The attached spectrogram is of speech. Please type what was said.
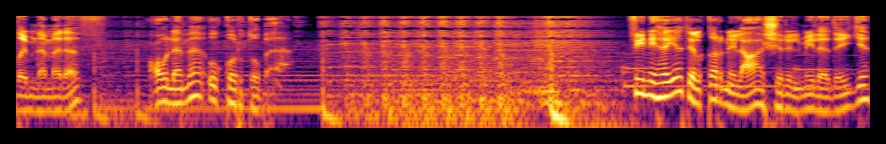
ضمن ملف علماء قرطبة. في نهايات القرن العاشر الميلادي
